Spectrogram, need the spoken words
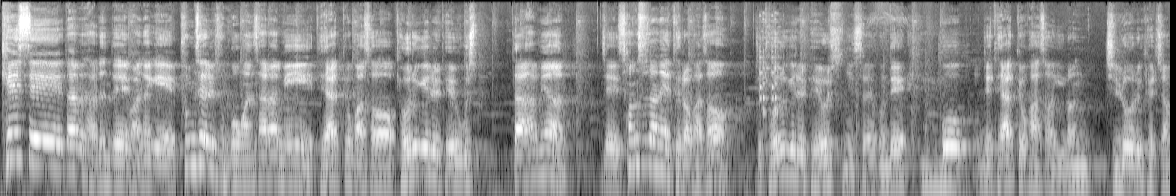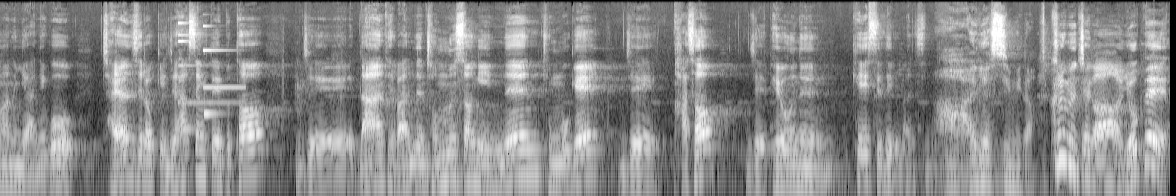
케이스에 따라 다른데 만약에 품새를 전공한 사람이 대학교 가서 겨루기를 배우고 싶다 하면 이제 선수단에 들어가서 이제 겨루기를 배울 수는 있어요. 근데 꼭 이제 대학교 가서 이런 진로를 결정하는 게 아니고 자연스럽게 이제 학생 때부터 이제 나한테 맞는 전문성이 있는 종목에 이제 가서 이제 배우는 케이스들이 많습니다. 아 알겠습니다. 그러면 제가 옆에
